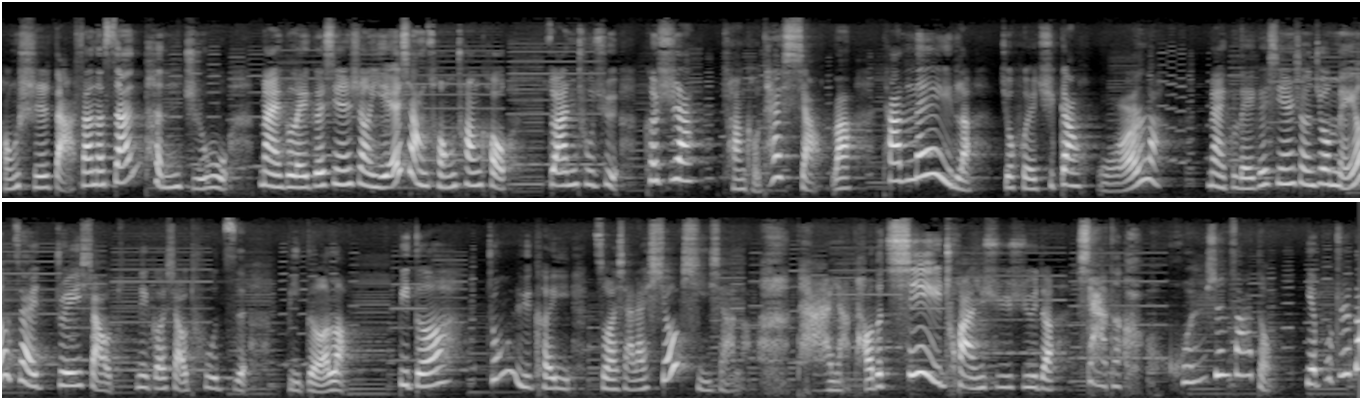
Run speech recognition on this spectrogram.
同时打翻了三盆植物。麦格雷格先生也想从窗口钻出去，可是啊，窗口太小了，他累了就回去干活了。麦格雷格先生就没有再追小那个小兔子彼得了。彼得终于可以坐下来休息一下了。他呀，跑得气喘吁吁的，吓得浑身发抖，也不知道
